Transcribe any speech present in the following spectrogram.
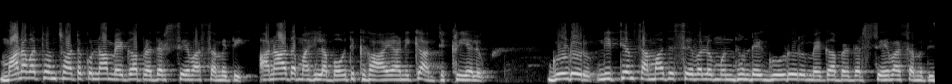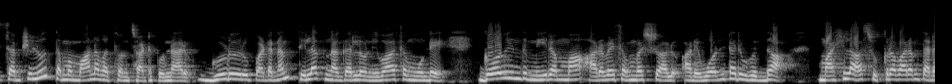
మానవత్వం చాటుకున్న మెగా బ్రదర్స్ సేవా సమితి అనాథ మహిళ భౌతిక గాయానికి అంత్యక్రియలు. గూడూరు నిత్యం సమాజ సేవలో ముందుండే గూడూరు మెగా బ్రదర్స్ సేవా సమితి సభ్యులు తమ మానవత్వం చాటుకున్నారు. గూడూరు పట్టణం తిలక్ నగర్లో నివాసం ఉండే గోవింద్ మీరమ్మ అరవై సంవత్సరాలు అనే ఒంటరి వృద్ధ మహిళ శుక్రవారం తన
